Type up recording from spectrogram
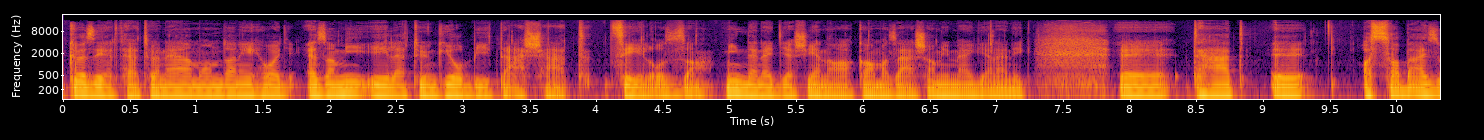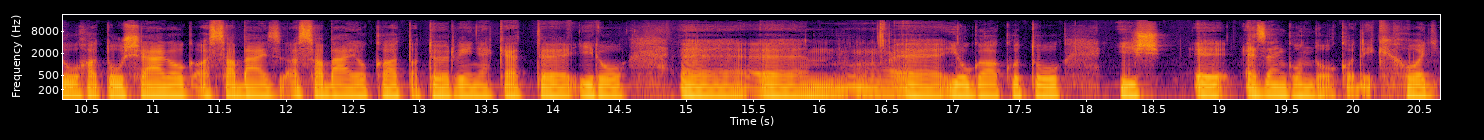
közérthetően elmondani, hogy ez a mi életünk jobbítását célozza. Minden egyes ilyen alkalmazás, ami megjelenik. Eh, tehát a szabályzó hatóságok, a, szabály, a szabályokat, a törvényeket író e, e, e, jogalkotó is ezen gondolkodik, hogy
